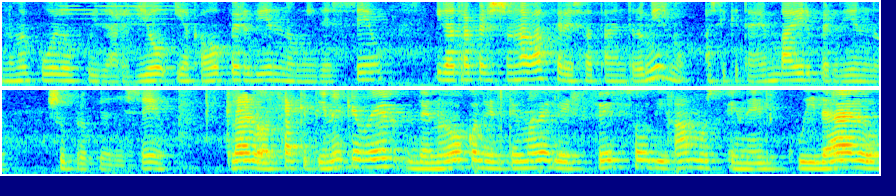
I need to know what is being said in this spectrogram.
no me puedo cuidar yo y acabo perdiendo mi deseo y la otra persona va a hacer exactamente lo mismo, así que también va a ir perdiendo su propio deseo. Claro, o sea que tiene que ver de nuevo con el tema del exceso, digamos, en el cuidado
